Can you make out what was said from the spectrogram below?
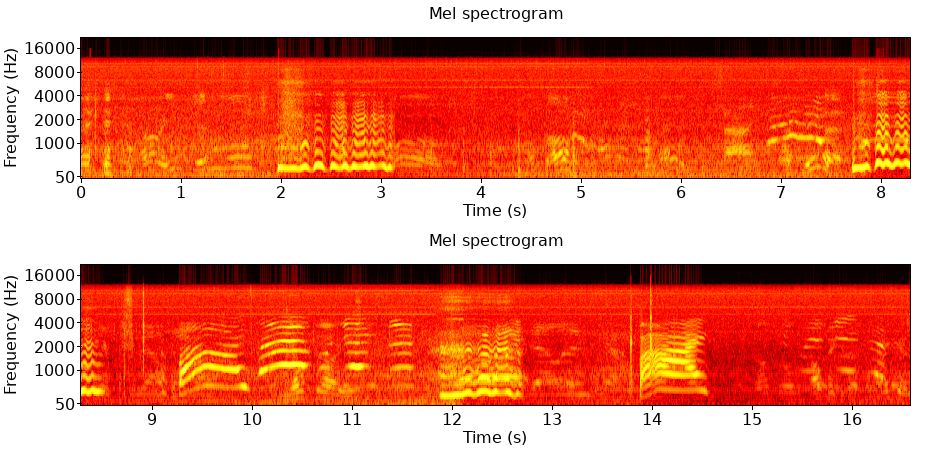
oh, are you kidding me? Whoa. That's awesome. Hey. Sign. That's it. Bye. Bye. Bye. Bye. I'll pick it up. I'll pick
